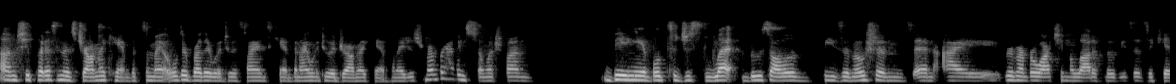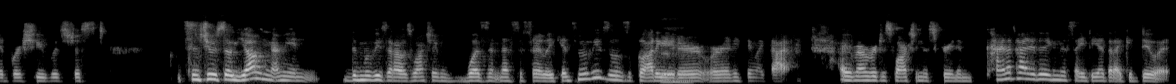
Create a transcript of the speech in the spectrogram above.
um, she put us in this drama camp. And so my older brother went to a science camp and I went to a drama camp. And I just remember having so much fun being able to just let loose all of these emotions. And I remember watching a lot of movies as a kid where she was just, since she was so young, I mean, the movies that I was watching wasn't necessarily kids' movies. It was Gladiator or anything like that. I remember just watching the screen and kind of having this idea that I could do it.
